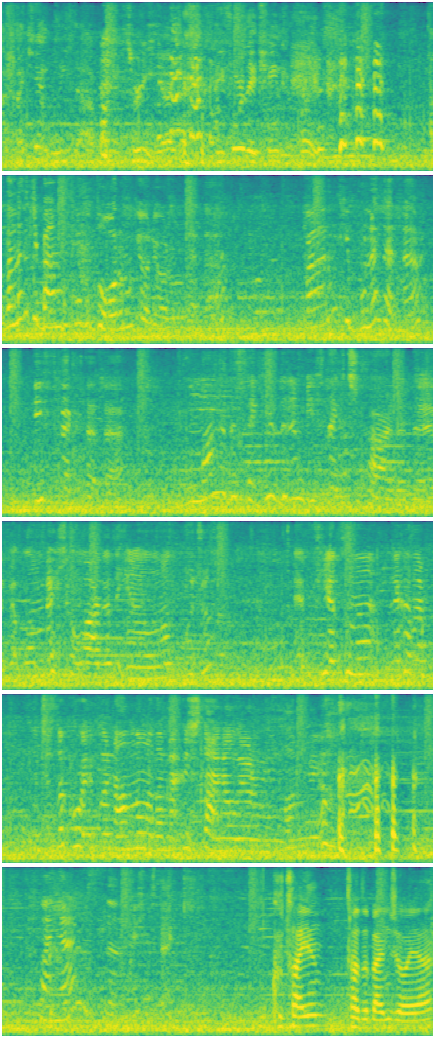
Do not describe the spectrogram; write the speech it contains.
I, I can't believe that. Three before they changed the price. Adam dedi ki ben bu fiyatı doğru mu görüyorum dedi. Ben dedim ki bu ne dedim? Biftek dedi. Bundan dedi 8 dilim biftek çıkar dedi. Ve 15 dolar dedi inanılmaz ucuz. E, fiyatını ne kadar ucuza koyduklarını anlamadan ben 3 tane alıyorum bundan diyor. Sen yer misin biftek? Kutay'ın tadı bence o ya.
